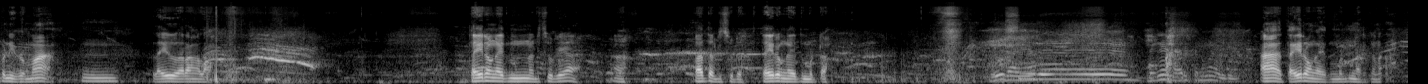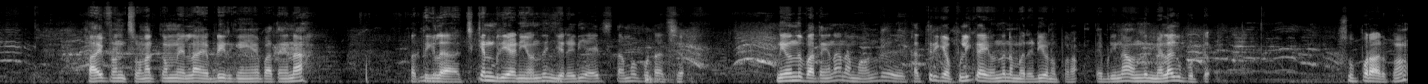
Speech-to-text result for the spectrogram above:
பண்ணிக்கோமா ம் லைவ் வராங்களா தயிர் வெங்காயத்து மட்டும் அடிச்சு விட்றியா ஆ பார்த்து அடிச்சு விடு தயிர் வெங்காயத்து மட்டும் ஆ தயிர் வெங்காயத்து மட்டும் நறுக்கணும் ஹாய் ஃப்ரெண்ட்ஸ் வணக்கம் எல்லாம் எப்படி இருக்கீங்க? பார்த்தீங்கன்னா பத்து கிலோ சிக்கன் பிரியாணி வந்து இங்கே ரெடி ஆயிடுச்சு. தம்ம போட்டாச்சு. நீ வந்து பார்த்தீங்கன்னா நம்ம வந்து கத்திரிக்காய் புளிக்காய் வந்து நம்ம ரெடி பண்ண போகிறோம் எப்படின்னா வந்து மிளகு போட்டு. சூப்பராக இருக்கும்.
